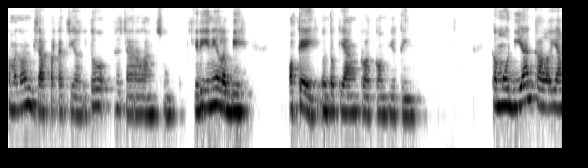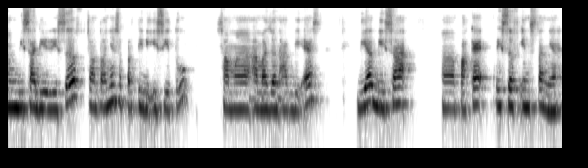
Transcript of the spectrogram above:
teman-teman bisa perkecil itu secara langsung. Jadi ini lebih oke okay untuk yang cloud computing. Kemudian kalau yang bisa di reserve, contohnya seperti di EC2 sama Amazon RDS, dia bisa uh, pakai reserve instant ya,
